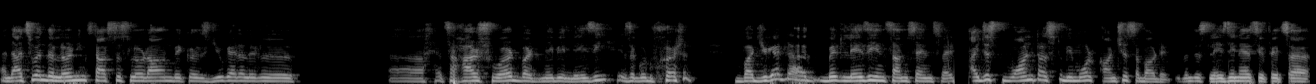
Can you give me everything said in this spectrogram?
And that's when the learning starts to slow down because you get a little uh, it's a harsh word, but maybe lazy is a good word. But you get a bit lazy in some sense, right? I just want us to be more conscious about it. Even this laziness, if it's a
